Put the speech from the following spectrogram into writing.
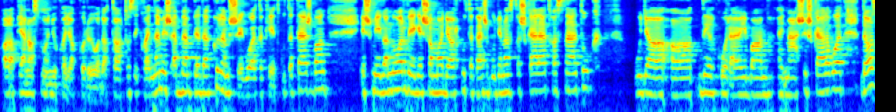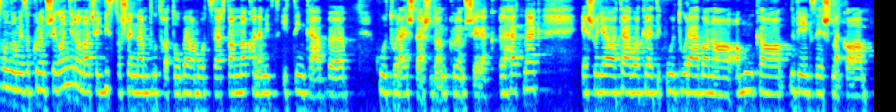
alapján azt mondjuk, hogy akkor ő oda tartozik, vagy nem, és ebben például különbség volt a két kutatásban, és még a norvég és a magyar kutatásban ugyanazt a skálát használtuk, úgy a, a dél-koreaiban egy másik skála volt, de azt gondolom, ez a különbség annyira nagy, hogy biztos, hogy nem tudható be a módszert annak, hanem itt, itt inkább kulturális társadalmi különbségek lehetnek, és ugye a távol-keleti kultúrában a, a munka végzésnek a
